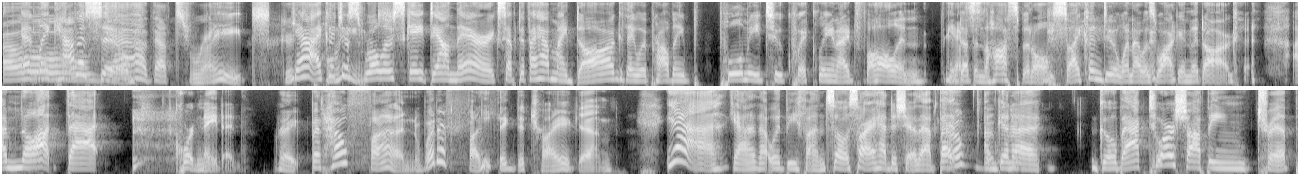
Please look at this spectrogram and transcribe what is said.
Oh, at Lake oh, Havasu. Yeah, that's right. Good Yeah, I could just roller skate down there, except if I have my dog, they would probably pull me too quickly and I'd fall and end Yes. up in the hospital. So I couldn't do it when I was walking the dog. I'm not that coordinated. Right. But how fun. What a fun thing to try again. Yeah, yeah, that would be fun. So sorry I had to share that, but Oh, I'm going to go back to our shopping trip.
